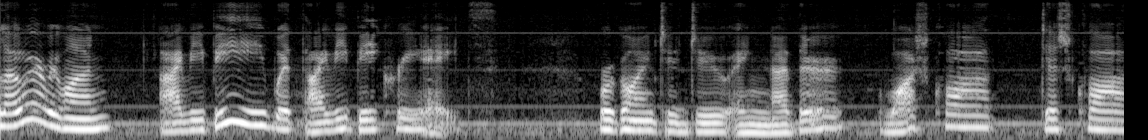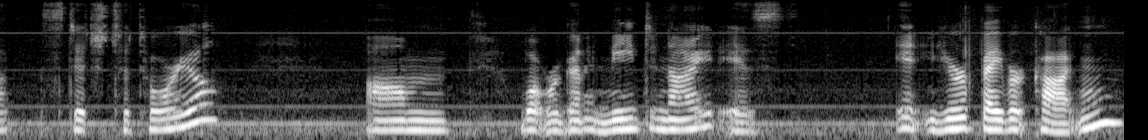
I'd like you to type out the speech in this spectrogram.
Hello everyone, Ivy B with Ivy B Creates. We're going to do another washcloth, dishcloth stitch tutorial. Um, what we're going to need tonight is your favorite cotton,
